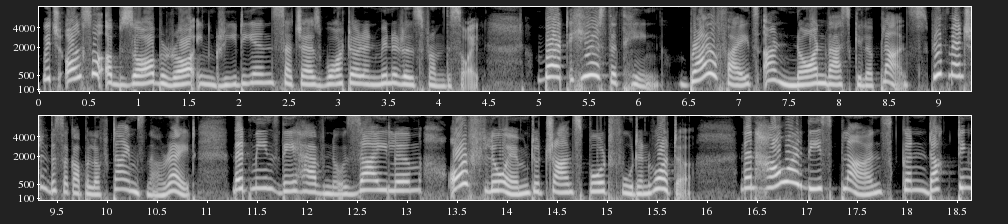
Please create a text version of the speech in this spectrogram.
which also absorb raw ingredients such as water and minerals from the soil. But here's the thing bryophytes are non vascular plants. We've mentioned this a couple of times now, right? That means they have no xylem or phloem to transport food and water then how are these plants conducting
